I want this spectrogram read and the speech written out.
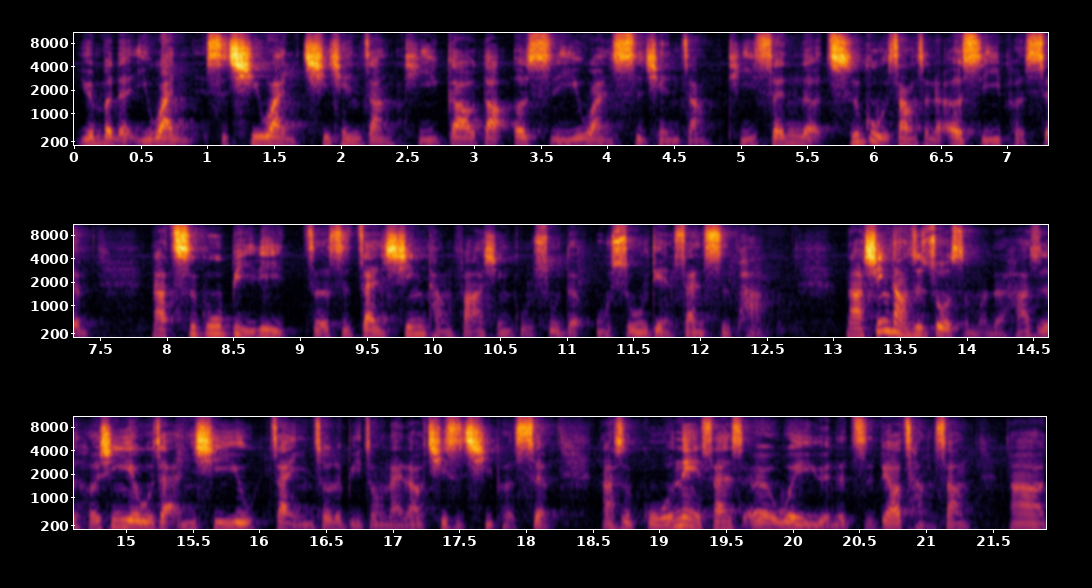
原本的一万十七万七千张提高到二十一万四千张，提升了持股上升了二十一 percent。那持股比例则是占新塘发行股数的五十五点三四趴。那新唐是做什么的？它是核心业务在 N C U 占营收的比重来到七十七 percent。那是国内三十二位元的指标厂商。那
